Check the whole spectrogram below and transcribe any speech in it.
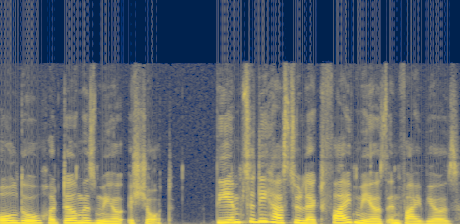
although her term as mayor is short. The MCD has to elect five mayors in five years.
